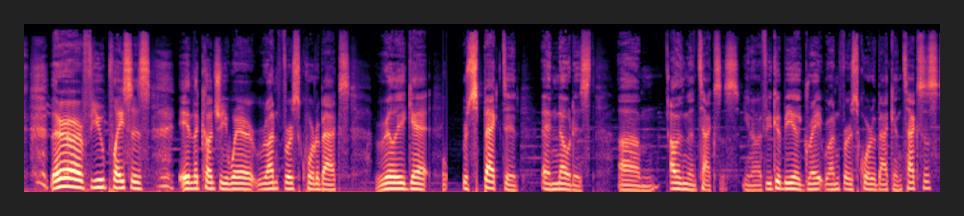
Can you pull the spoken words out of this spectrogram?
there are a few places in the country where run first quarterbacks really get respected and noticed. Um, other than Texas, you know, if you could be a great run first quarterback in Texas,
